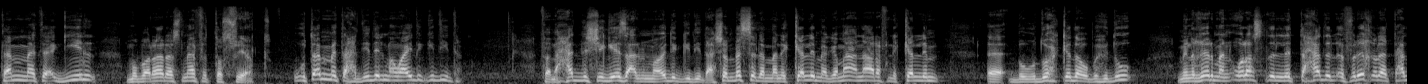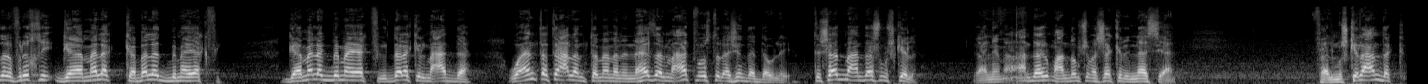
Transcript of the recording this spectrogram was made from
تم تأجيل مباراة رسمية في التصفيات وتم تحديد المواعيد الجديدة. فما حدش يجي يزعل من المواعيد الجديدة. عشان بس لما نتكلم يا جماعة نعرف نتكلم آه، بوضوح كده وبهدوء. من غير ما نقول أصل الاتحاد الإفريقي الاتحاد الإفريقي جاملك كبلد بما يكفي. جاملك بما يكفي. وادالك الميعاد ده. وأنت تعلم تماما إن هذا الميعاد في وسط الأجندة الدولية. تشاد ما عندهاش مشكلة. يعني ما عندها ما عندهمش مشاكل الناس يعني. فالمشكلة عندك.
